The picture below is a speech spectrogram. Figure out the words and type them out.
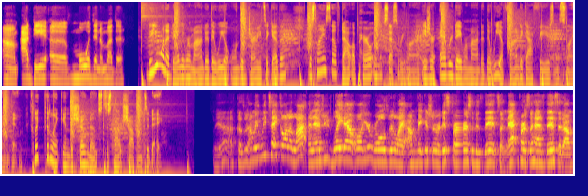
um idea of more than a mother. Do you want a daily reminder that we are on this journey together? The Slaying Self Doubt apparel and accessory line is your everyday reminder that we are finding our fears and slaying them. Click the link in the show notes to start shopping today. Yeah, because I mean, we take on a lot, and as you laid out all your roles, we're like, I'm making sure this person is this, and that person has this, and I'm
